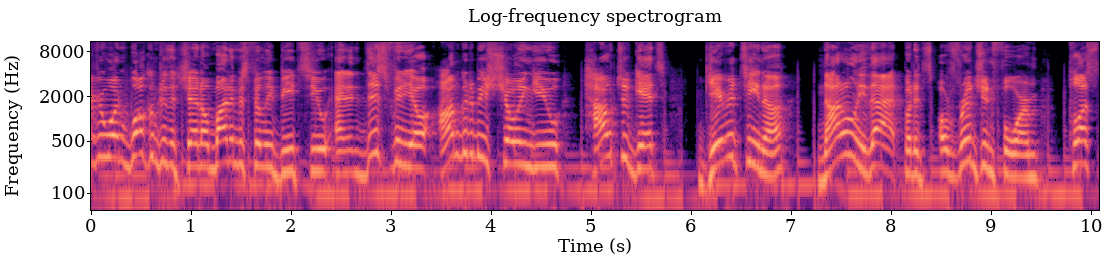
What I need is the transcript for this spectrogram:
everyone, welcome to the channel. My name is Philly Beats You, and in this video, I'm going to be showing you how to get Giratina. Not only that, but its origin form, plus,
